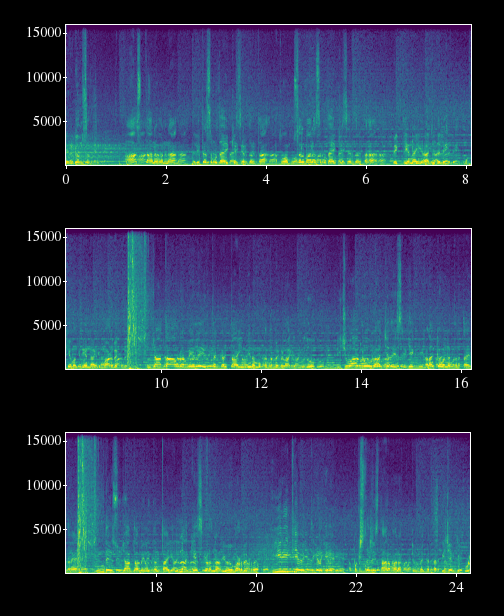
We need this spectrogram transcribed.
ನಿರ್ಗಮಿಸಿದ್ರೆ ಆ ಸ್ಥಾನವನ್ನ ದಲಿತ ಸಮುದಾಯಕ್ಕೆ ಸೇರಿದಂತ ಅಥವಾ ಮುಸಲ್ಮಾನ ಸಮುದಾಯಕ್ಕೆ ಸೇರಿದಂತಹ ವ್ಯಕ್ತಿಯನ್ನ ಈ ರಾಜ್ಯದಲ್ಲಿ ಮುಖ್ಯಮಂತ್ರಿಯನ್ನಾಗಿ ಮಾಡಬೇಕು. ಸುಜಾತ ಅವರ ಮೇಲೆ ಇರ್ತಕ್ಕಂಥ ಇಂದಿನ ಮೊಕದ್ದಮೆಗಳಾಗಿರ್ಬೋದು ನಿಜವಾಗ್ಲೂ ರಾಜ್ಯದ ಹೆಸರಿಗೆ ಕಳಂಕವನ್ನ ತರ್ತಾ ಇದ್ದಾರೆ. ಹಿಂದೆ ಸುಜಾತ ಮೇಲಿದ್ದಂತ ಎಲ್ಲ ಕೇಸ್ಗಳನ್ನ ರಿವ್ಯೂ ಮಾಡಬೇಕು. ಈ ರೀತಿಯ ವ್ಯಕ್ತಿಗಳಿಗೆ ಪಕ್ಷದಲ್ಲಿ ಸ್ಥಾನಮಾನ ಕೊಟ್ಟಿರ್ತಕ್ಕಂಥ ಬಿಜೆಪಿ ಕೂಡ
